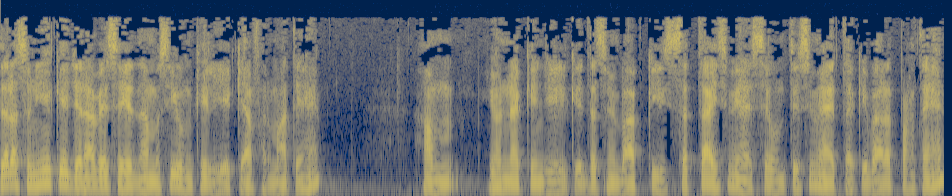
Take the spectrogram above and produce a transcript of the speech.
ذرا سنیے کہ جناب سیدنا مسیح ان کے لیے کیا فرماتے ہیں۔ ہم یونا کے انجیل کے دسویں باپ کی ستائیسویں آیت سے انتیسویں آیت تک عبارت پڑھتے ہیں۔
